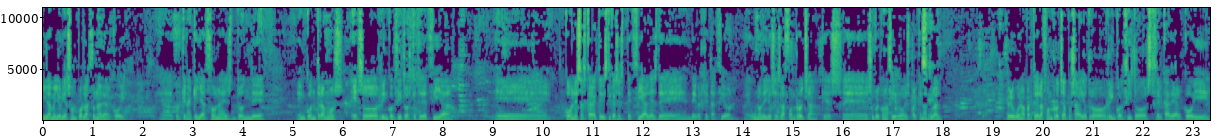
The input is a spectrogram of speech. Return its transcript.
y la mayoría son por la zona de Alcoy, eh, porque en aquella zona es donde encontramos esos rinconcitos que te decía eh, con esas características especiales de, vegetación. uno de ellos es la Fonrocha, que es súper conocido, es parque natural. Pero bueno, aparte de la Fonrocha, pues hay otros rinconcitos cerca de Alcoy,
